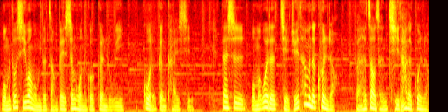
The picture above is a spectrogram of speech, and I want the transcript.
我们都希望我们的长辈生活能够更如意，过得更开心。但是，我们为了解决他们的困扰，反而造成其他的困扰。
